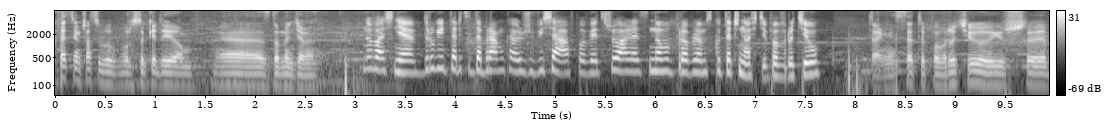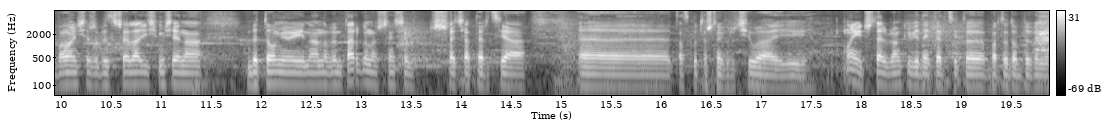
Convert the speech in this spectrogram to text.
Kwestią czasu było po prostu, kiedy ją e, zdobędziemy. No właśnie, w drugiej tercji ta bramka już wisiała w powietrzu, ale znowu problem skuteczności powrócił. Tak, niestety powrócił. Już e, bałem się, żeby strzelaliśmy się na Bytomiu i na Nowym Targu. Na szczęście trzecia tercja e, ta skuteczność wróciła i, no i cztery bramki w jednej tercji to bardzo dobry wynik.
